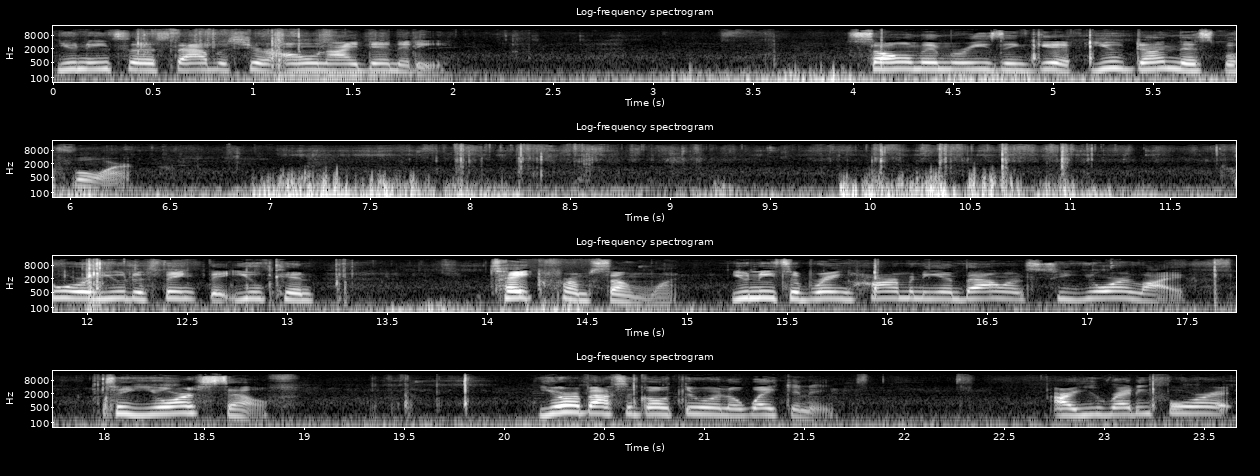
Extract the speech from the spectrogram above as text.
You need to establish your own identity. Soul memories and gift. You've done this before. Who are you to think that you can take from someone? You need to bring harmony and balance to your life, to yourself. You're about to go through an awakening. Are you ready for it?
